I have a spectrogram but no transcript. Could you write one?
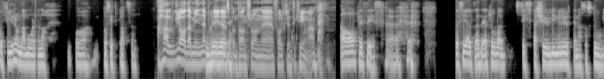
och firade de där målen på, på sittplatsen. Halvglada miner på Det dig där spontant från eh, folk runt omkring va? Ja, precis. Speciellt, att jag tror det var sista 20 minuterna så stod,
